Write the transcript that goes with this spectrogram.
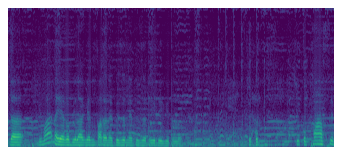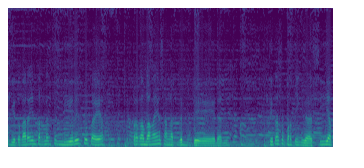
Udah gimana ya kebilangin para netizen netizen ini gitu loh. Cukup cukup masif gitu karena internet sendiri tuh kayak perkembangannya sangat gede dan kita seperti nggak siap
